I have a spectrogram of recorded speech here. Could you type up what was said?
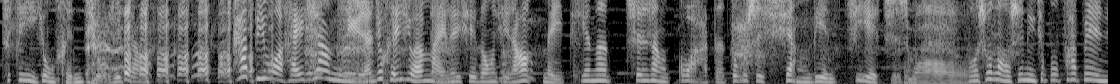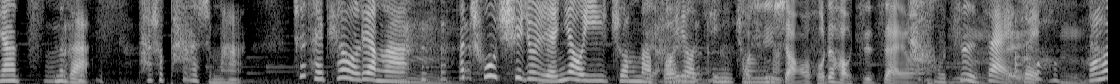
这可以用很久，就这样子。他比我还像女人，就很喜欢买那些东西，然后每天呢身上挂的都是项链、戒指什么。我说老师，你就不怕被人家那个？他说怕什么？这才漂亮啊！那出去就人要衣装嘛，佛要金装嘛。好欣赏哦，活得好自在哦。他好自在，对。然后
